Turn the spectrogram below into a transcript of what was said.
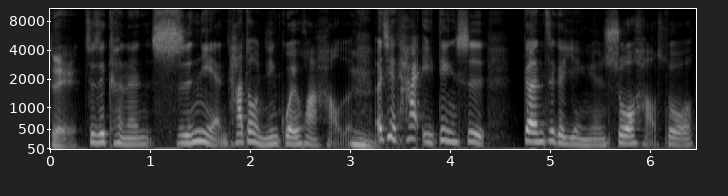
对，就是可能十年他都已经规划好了，嗯、而且他一定是跟这个演员说好说。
